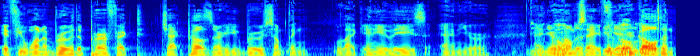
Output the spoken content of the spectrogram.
if you want to brew the perfect Czech Pilsner, you brew something like any of these, and you're and you're home safe. You're yeah, you're golden.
